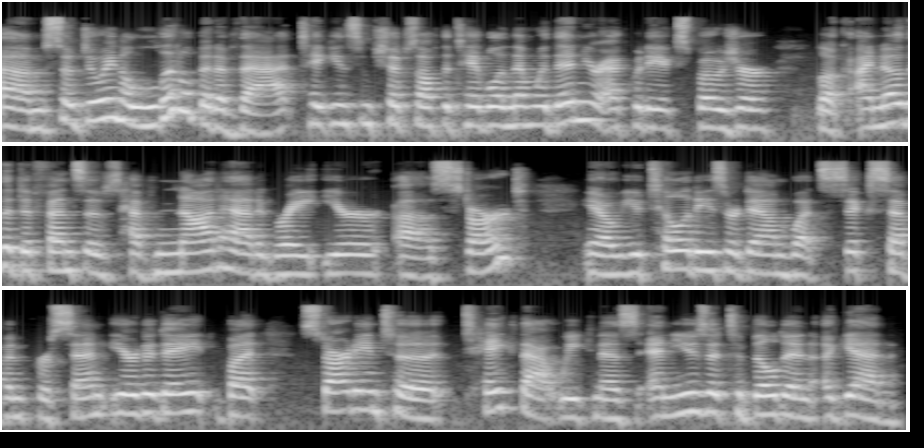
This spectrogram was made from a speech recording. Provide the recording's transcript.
Um, so doing a little bit of that, taking some chips off the table, and then within your equity exposure, look, I know the defensives have not had a great year uh, start. You know, utilities are down what six, seven percent year to date, but starting to take that weakness and use it to build in again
